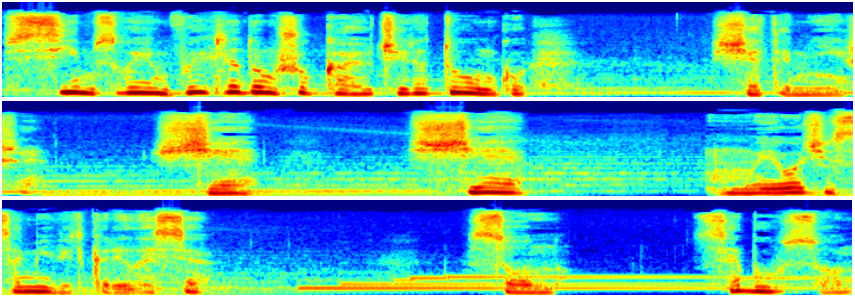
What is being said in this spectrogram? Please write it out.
всім своїм виглядом шукаючи рятунку. Ще темніше, ще, ще. Мої очі самі відкрилися. Сон. Це був сон.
